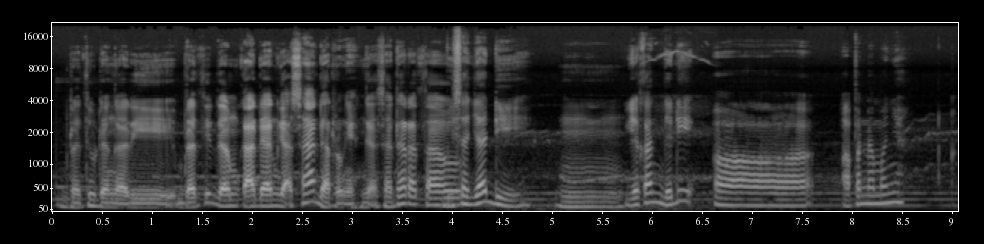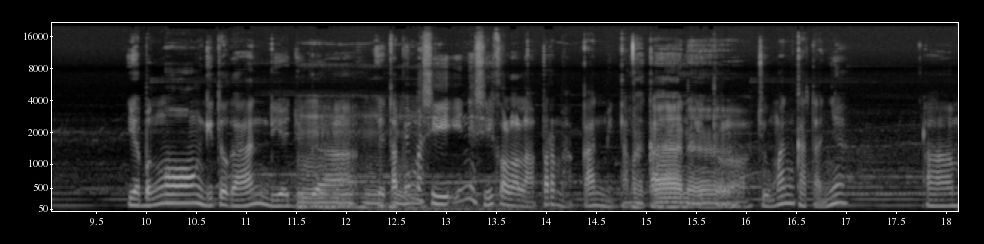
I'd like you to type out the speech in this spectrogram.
Berarti udah nggak di. Berarti dalam keadaan nggak sadar dong ya? Nggak sadar atau? Bisa jadi, Hmm. ya kan? Jadi eh, apa namanya? Ya bengong gitu kan, dia juga. Hmm, hmm, ya, tapi hmm. masih ini sih kalau lapar makan, minta makan, Makan, gitu eh. loh. Cuman katanya em,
